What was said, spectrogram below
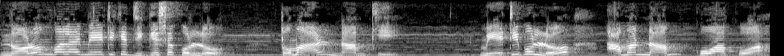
নরম গলায় মেয়েটিকে জিজ্ঞাসা করল, তোমার নাম কি? মেয়েটি বলল, আমার নাম কোয়া কোয়া।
